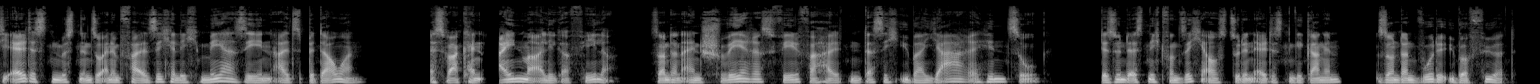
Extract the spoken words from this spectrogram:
Die Ältesten müssten in so einem Fall sicherlich mehr sehen als bedauern. Es war kein einmaliger Fehler. sondern ein schweres Fehlverhalten, das sich über Jahre hinzog. Der Sünder ist nicht von sich aus zu den Ältesten gegangen, sondern wurde überführt.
